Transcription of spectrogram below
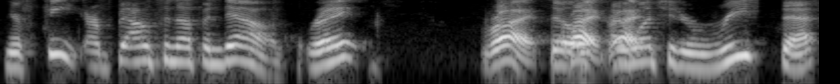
your feet are bouncing up and down, right? Right. So right. I want you to reset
